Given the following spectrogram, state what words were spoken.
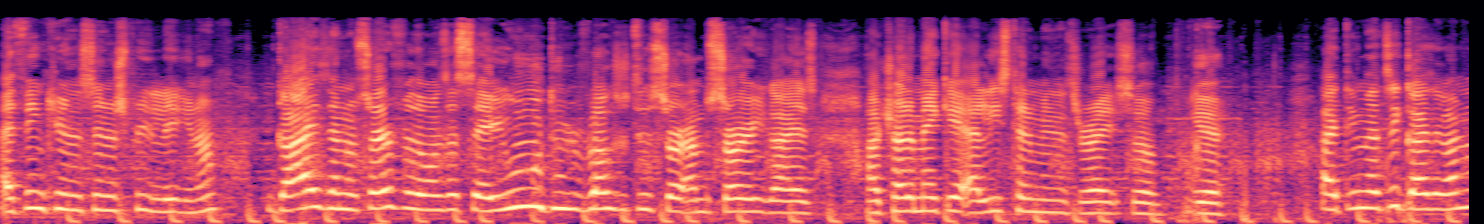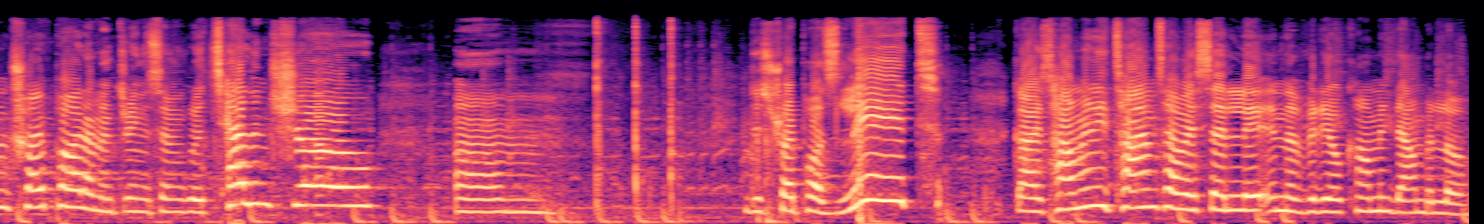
I think here in the center is pretty lit, you know? Guys, and I'm sorry for the ones that say, ooh, do your vlogs are too short. I'm sorry, you guys. I'll try to make it at least 10 minutes, right? So, yeah. I think that's it, guys. I got a tripod. I'm entering the 7th grade talent show. Um, this tripod's lit. Guys, how many times have I said lit in the video? Comment down below.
